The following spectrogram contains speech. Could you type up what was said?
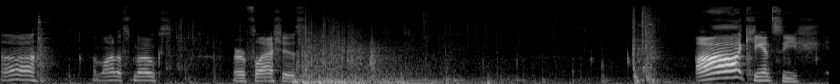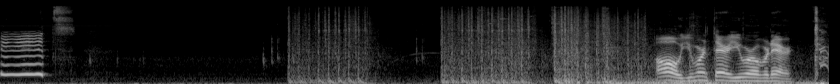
Uh, I'm out of smokes. Or flashes. Ah, I can't see shit. Oh, you weren't there. You were over there.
